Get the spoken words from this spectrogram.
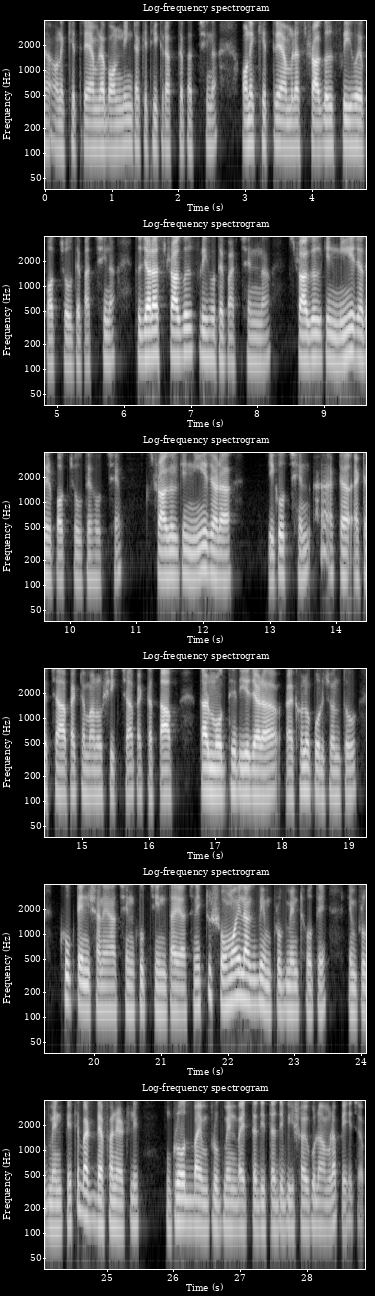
না, অনেক ক্ষেত্রে আমরা বন্ডিংটাকে ঠিক রাখতে পারছি না, অনেক ক্ষেত্রে আমরা স্ট্রাগল ফ্রি হয়ে পথ চলতে পারছি না। তো যারা স্ট্রাগল ফ্রি হতে পারছেন না স্ট্রাগলকে নিয়ে যাদের পথ চলতে হচ্ছে স্ট্রাগলকে নিয়ে যারা এগোচ্ছেন হ্যাঁ একটা একটা চাপ, একটা মানসিক চাপ, একটা তাপ তার মধ্যে দিয়ে যারা এখনও পর্যন্ত খুব টেনশনে আছেন, খুব চিন্তায় আছেন, একটু সময় লাগবে ইমপ্রুভমেন্ট হতে ইমপ্রুভমেন্ট পেতে বাট ডেফিনেটলি গ্রোথ বা ইমপ্রুভমেন্ট বা ইত্যাদি ইত্যাদি বিষয়গুলো আমরা পেয়ে যাব।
